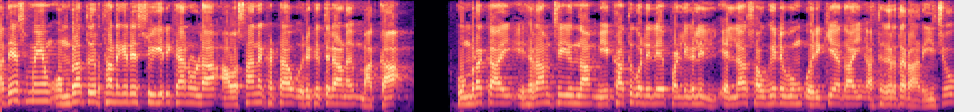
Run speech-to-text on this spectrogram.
അതേസമയം ഉംറ തീർത്ഥാടകരെ സ്വീകരിക്കാനുള്ള അവസാനഘട്ട ഒരുക്കത്തിലാണ് മക്ക. ഉംറക്കായി ഇഹ്റാം ചെയ്യുന്ന മീഖാത്തുകളിലെ പള്ളികളിൽ എല്ലാ സൗകര്യവും ഒരുക്കിയതായി അധികൃതർ അറിയിച്ചു.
